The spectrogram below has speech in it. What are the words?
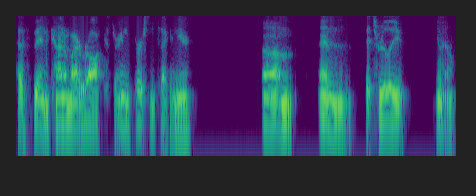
have been kind of my rocks during the first and second year. Um, and it's really, you know,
